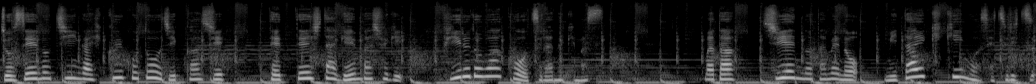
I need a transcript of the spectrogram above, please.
女性の地位が低いことを実感し徹底した現場主義フィールドワークを貫きます。また支援のための未体基金を設立。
